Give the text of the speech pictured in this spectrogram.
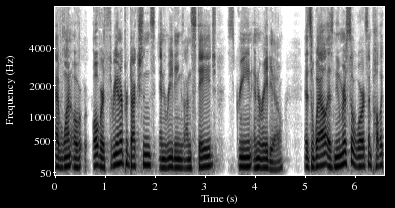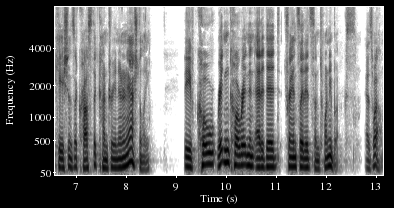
have won over, over 300 productions and readings on stage, screen, and radio, as well as numerous awards and publications across the country and internationally. They've co-written, co-written, and edited, translated some 20 books as well.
